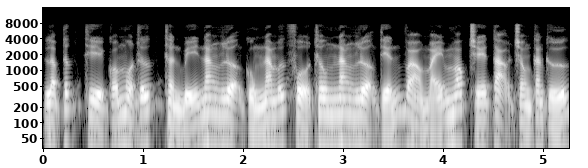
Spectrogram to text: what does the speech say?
lập tức thì có một ức thần bí năng lượng cùng năm ức phổ thông năng lượng tiến vào máy móc chế tạo trong căn cứ,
